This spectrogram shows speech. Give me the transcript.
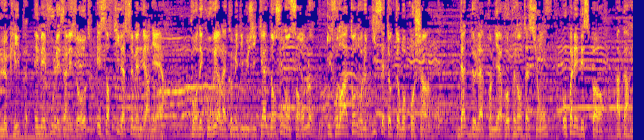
Le clip Aimez-vous les uns les autres est sorti la semaine dernière. Pour découvrir la comédie musicale dans son ensemble, il faudra attendre le 17 octobre prochain, date de la première représentation au Palais des Sports à Paris.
